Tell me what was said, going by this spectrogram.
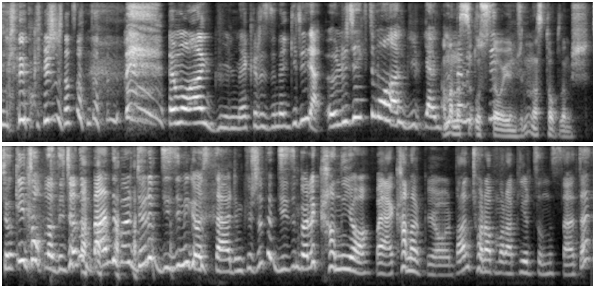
Kürşat'a döndüm. Hem o an gülme krizine giriyor. Yani ölecektim o an. Gül, yani Ama nasıl gülmemek usta için- oyuncunu nasıl toplamış? çok iyi topladı canım. Ben de böyle dönüp dizimi gösterdim Kürşat'a. Dizim böyle kanıyor. Bayağı kan akıyor oradan. Çorap morap yırtılmış zaten.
